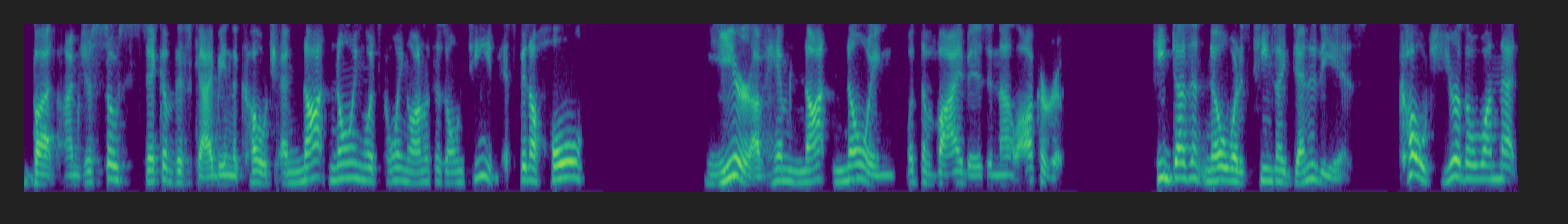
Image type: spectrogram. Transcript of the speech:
But I'm just so sick of this guy being the coach and not knowing what's going on with his own team. It's been a whole year of him not knowing what the vibe is in that locker room. He doesn't know what his team's identity is. Coach, you're the one that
